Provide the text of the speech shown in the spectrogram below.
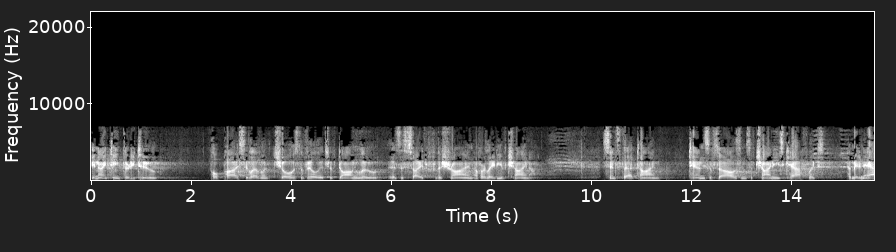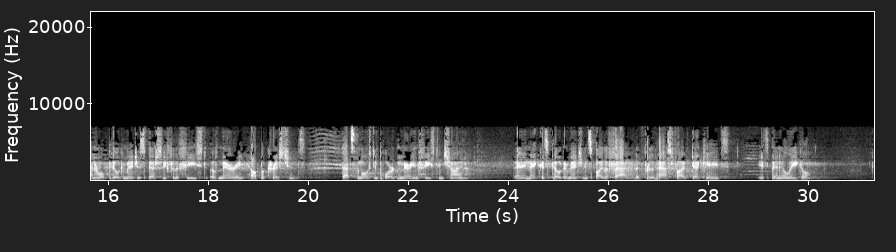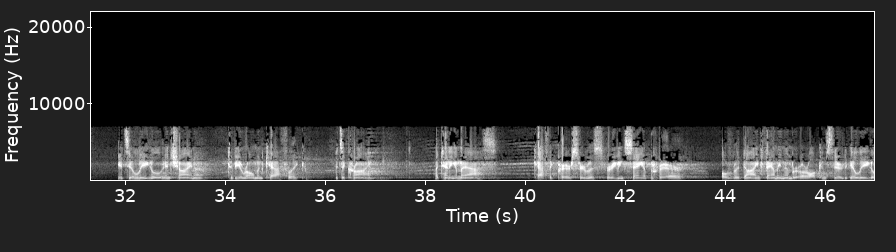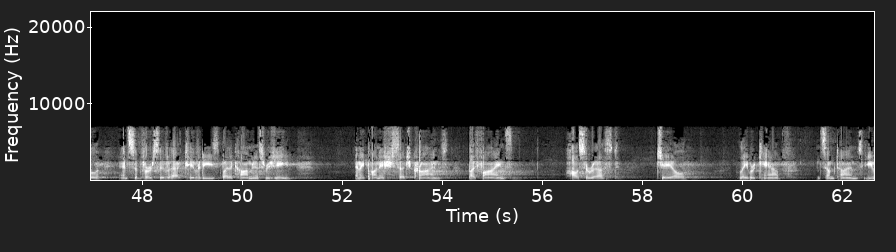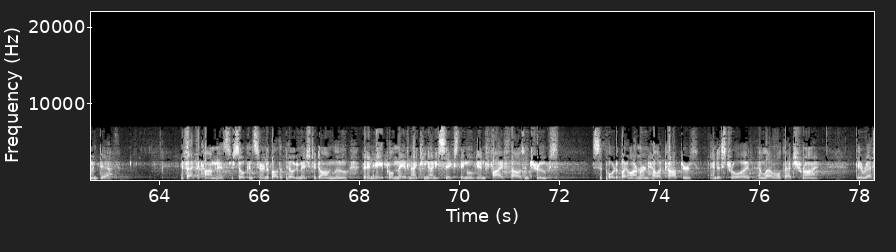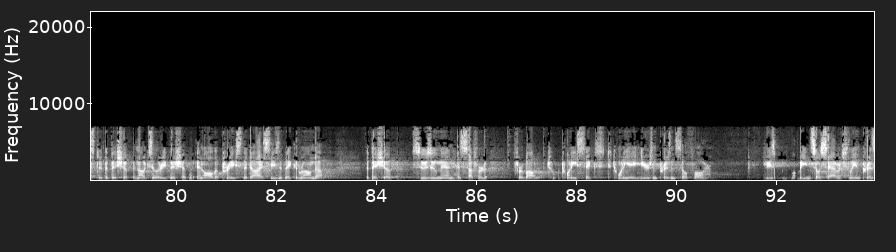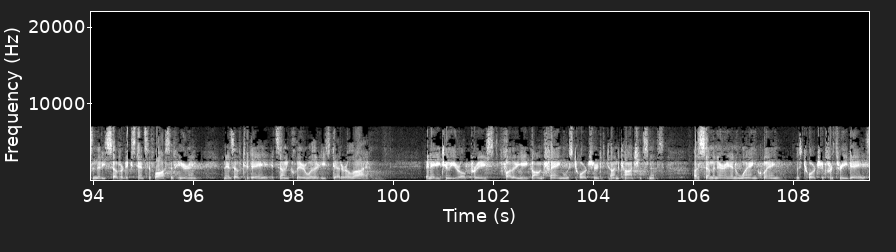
In 1932, Pope Pius XI chose the village of Donglu as the site for the shrine of Our Lady of China. Since that time, tens of thousands of Chinese Catholics have made an annual pilgrimage, especially for the feast of Mary, Help of Christians. That's the most important Marian feast in China. And they make this pilgrimage in spite of the fact that for the past five decades, it's been illegal. It's illegal in China to be a Roman Catholic. It's a crime. Attending a Mass, Catholic prayer service, or even saying a prayer over a dying family member are all considered illegal and subversive activities by the communist regime. And they punish such crimes by fines, house arrest, jail, labor camp, and sometimes even death. In fact, the communists are so concerned about the pilgrimage to Donglu that in April May of 1996 they moved in 5,000 troops supported by armor and helicopters and destroyed and leveled that shrine. They arrested the bishop and auxiliary bishop and all the priests of the diocese that they could round up. The bishop, Su Zhimin, has suffered for about 26 to 28 years in prison so far. He was beaten so savagely in prison that he suffered extensive loss of hearing, and as of today, it's unclear whether he's dead or alive. An 82 year old priest, Father Yi Gongfeng, was tortured to unconsciousness. A seminarian, Wang Qing, was tortured for three days,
